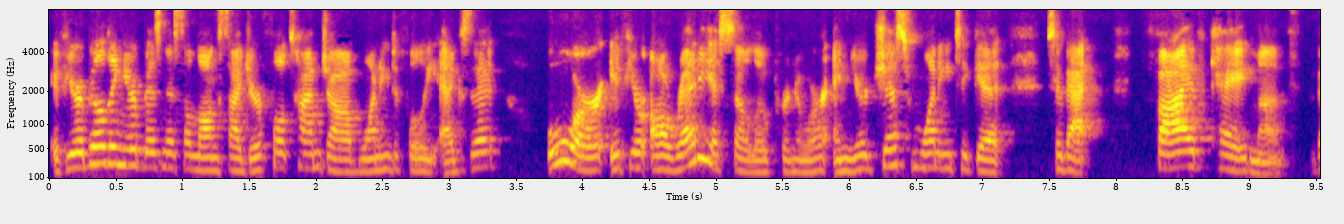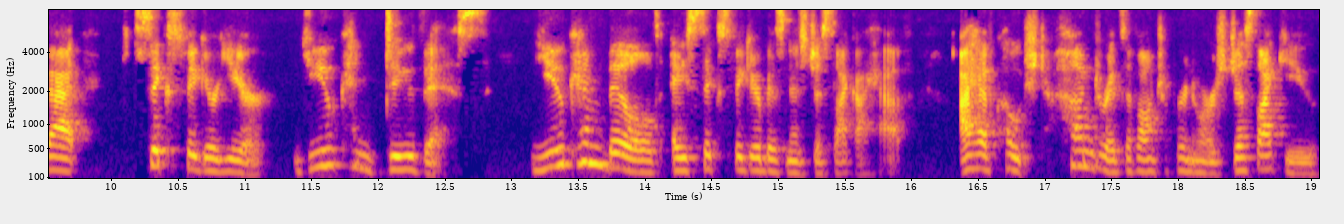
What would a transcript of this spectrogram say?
If you're building your business alongside your full time job, wanting to fully exit, or if you're already a solopreneur and you're just wanting to get to that 5K month, that six figure year, you can do this. You can build a six figure business just like I have. I have coached hundreds of entrepreneurs just like you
